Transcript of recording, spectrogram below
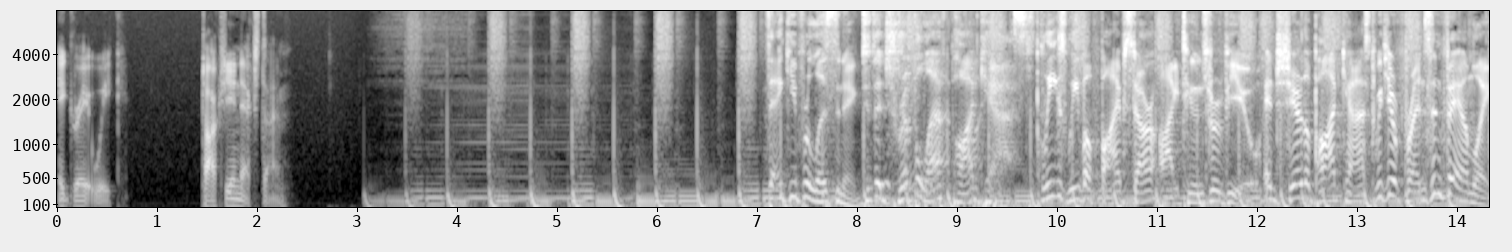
a great week. Talk to you next time. Thank you for listening to the Triple F Podcast. Please leave a five star iTunes review and share the podcast with your friends and family.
